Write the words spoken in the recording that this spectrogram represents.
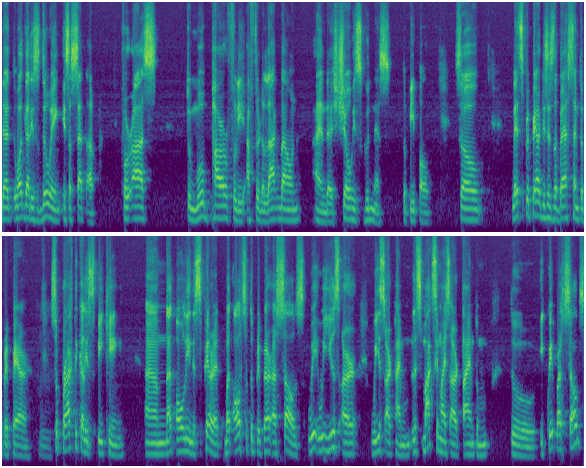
that what God is doing is a setup for us to move powerfully after the lockdown and uh, show His goodness to people. So let's prepare. This is the best time to prepare. Mm. So, practically speaking, um, not only in the spirit but also to prepare ourselves. We, we use our we use our time. Let's maximize our time to to equip ourselves.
